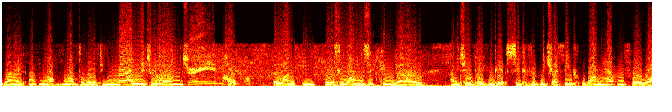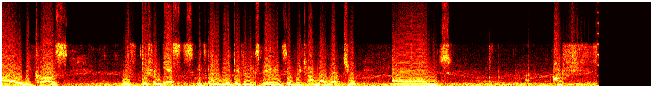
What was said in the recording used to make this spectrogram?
ride, uh, not not the word to use. I want to um, train. hold the lanky for as long as it can go until people get sick of it, which I think won't happen for a while because with different guests, it's going to be a different experience every time they watch it, and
